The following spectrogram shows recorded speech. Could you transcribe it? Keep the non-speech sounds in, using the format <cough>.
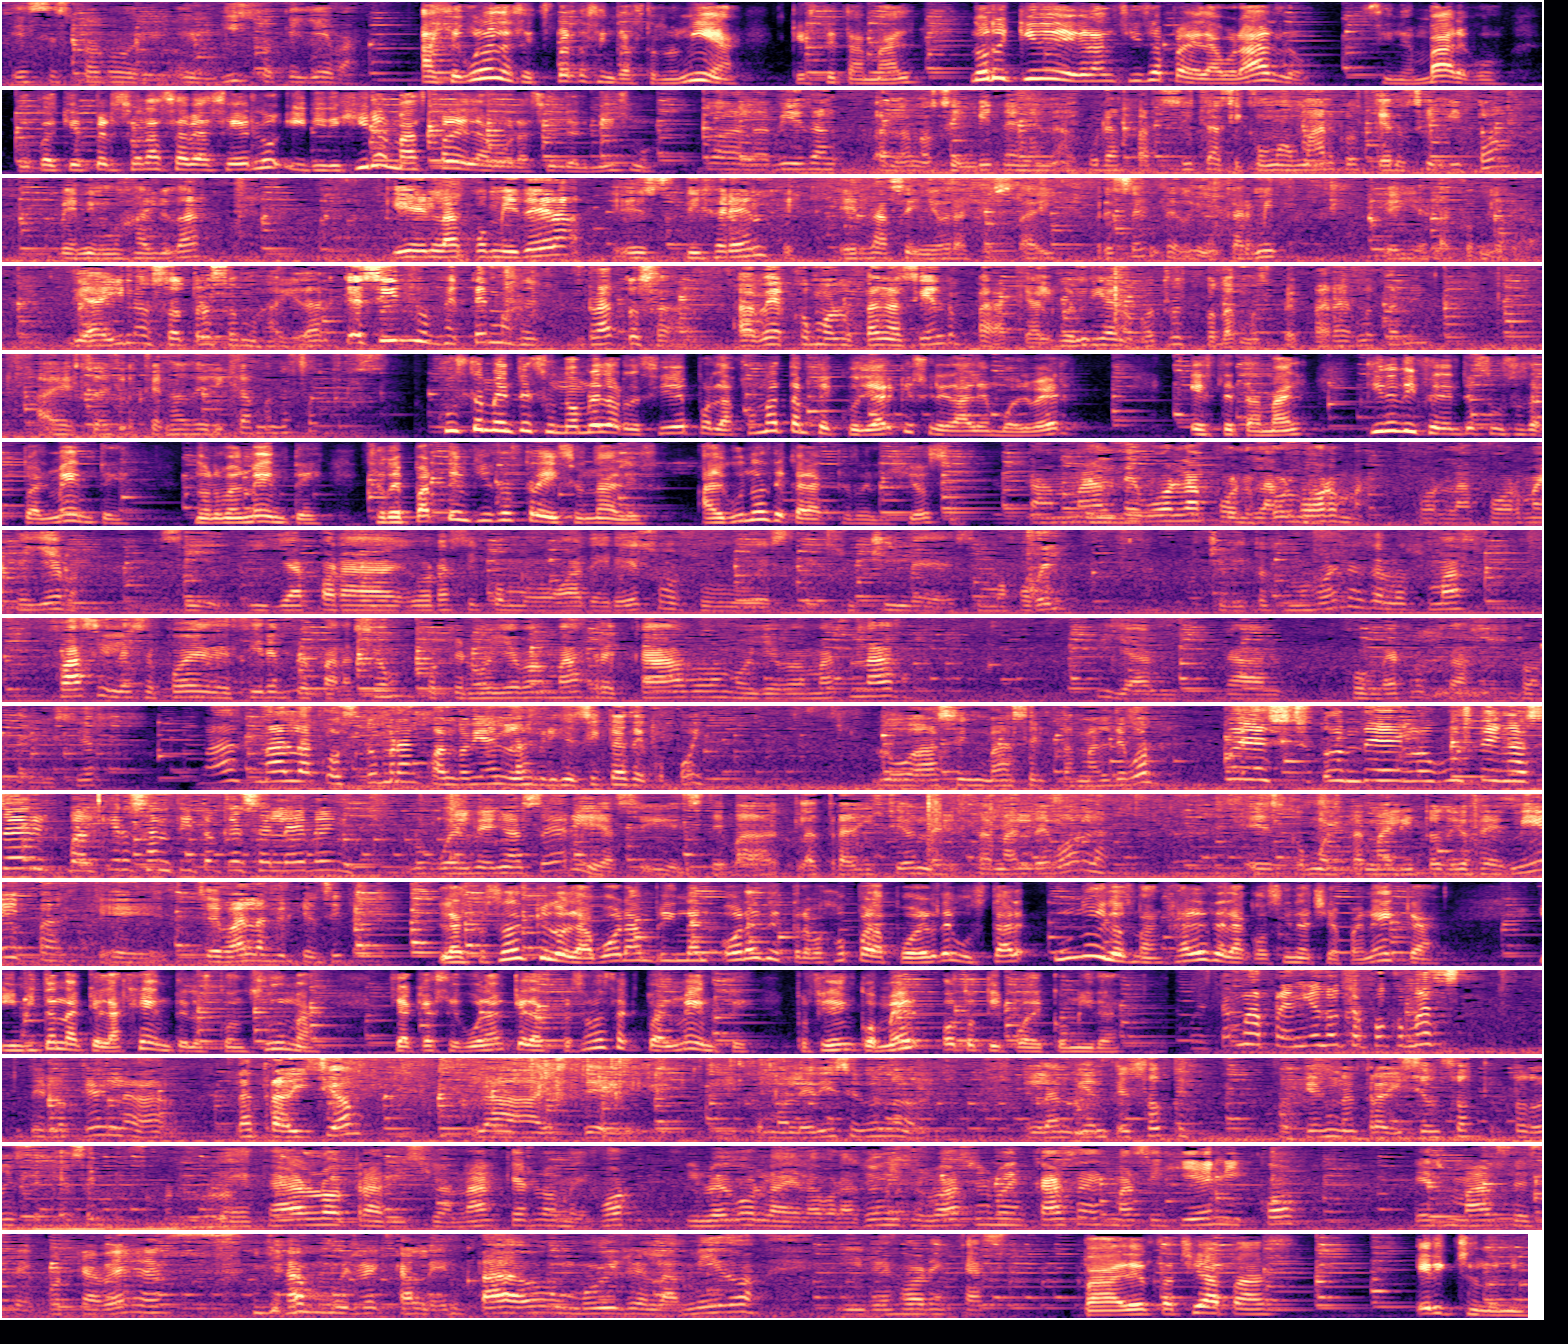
Ese es todo el, el guiso que lleva. Aseguran las expertas en gastronomía que este tamal no requiere de gran ciencia para elaborarlo. Sin embargo, no cualquier persona sabe hacerlo y dirigir a más para la elaboración del mismo. Toda la vida, cuando nos inviten en algunas partecitas, así como Marcos que nos invitó, venimos a ayudar. Y la comidera es diferente, es la señora que está ahí presente, doña Carmita, ella es la comidera. De ahí nosotros somos ayudar, que sí nos metemos ratos a, a ver cómo lo están haciendo para que algún día nosotros podamos prepararlo también. A eso es lo que nos dedicamos nosotros. Justamente su nombre lo recibe por la forma tan peculiar que se le da al envolver. Este tamal tiene diferentes usos actualmente. Normalmente se reparte en fiestas tradicionales, algunas de carácter religioso. Tamal de bola por la forma, por la forma que lleva. Sí, y ya para ahora sí como aderezo su este su chile simojobel. Chilito simojobel es de los más fáciles se puede decir en preparación porque no lleva más recado, no lleva más nada. Y ya al, al comerlos son deliciosos. Más, más la acostumbran cuando vienen las virgencitas de Copoy. Lo hacen más el tamal de bola. Pues donde lo gusten hacer, cualquier santito que se eleven, lo vuelven a hacer y así este, va la tradición del tamal de bola. Es como el tamalito de hoja de milpa, que se van las virgencitas. Las personas que lo elaboran brindan horas de trabajo para poder degustar uno de los manjares de la cocina chiapaneca. Invitan a que la gente los consuma, ya que aseguran que las personas actualmente prefieren comer otro tipo de comida. Pues estamos aprendiendo otro poco más de lo que es la, la tradición, la, este, como le dicen uno, el ambiente soque, porque es una tradición soque todo eso que hacemos. Dejarlo tradicional, que es lo mejor, y luego la elaboración, y si lo hace uno en casa es más higiénico, es más, este, porque a veces <laughs> ya muy recalentado, muy relamido, y mejor en casa. Para Alerta Chiapas, Eric Chandomí.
